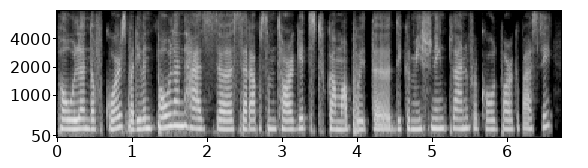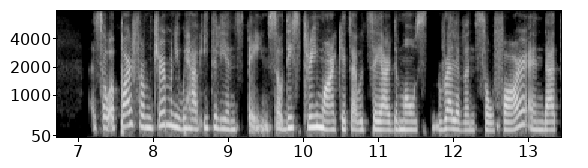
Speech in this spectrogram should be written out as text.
Poland, of course, but even Poland has uh, set up some targets to come up with the decommissioning plan for coal power capacity so apart from Germany, we have Italy and Spain. So these three markets, I would say, are the most relevant so far, and that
